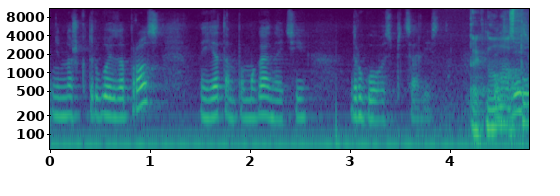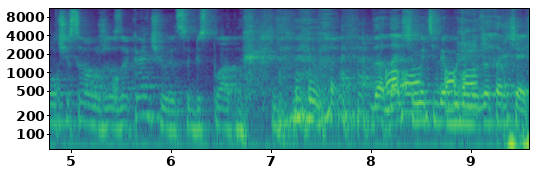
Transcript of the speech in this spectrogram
немножко другой запрос, и я там помогаю найти другого специалиста. Так, ну у нас полчаса уже заканчивается бесплатно. Да, дальше мы тебя будем уже чарджить.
